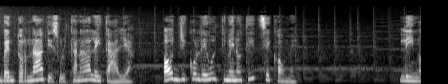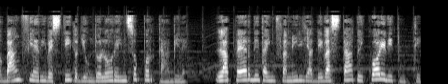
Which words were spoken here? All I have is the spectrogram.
bentornati sul canale Italia. Oggi con le ultime notizie come Lino Banfi è rivestito di un dolore insopportabile. La perdita in famiglia ha devastato i cuori di tutti.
